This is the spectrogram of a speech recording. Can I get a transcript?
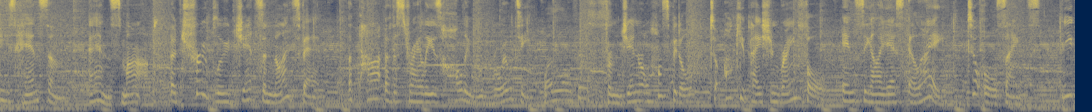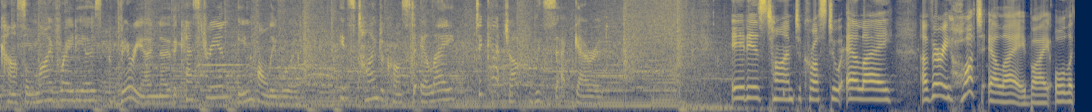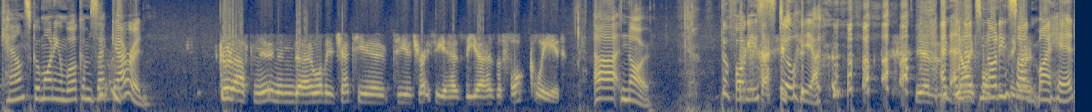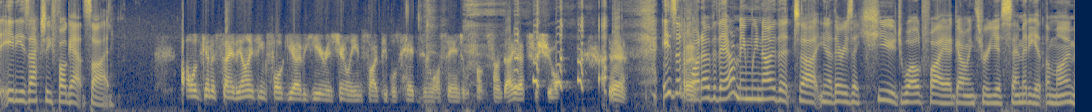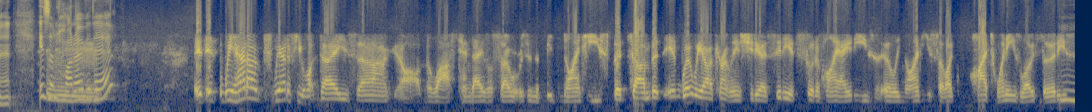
He's handsome and smart, a true Blue Jets and Knights fan, a part of Australia's Hollywood royalty. Quite a long face. From General Hospital to Occupation Rainfall, NCIS LA to All Saints, Newcastle Live Radio's very own Novocastrian in Hollywood. It's time to cross to LA to catch up with Zac Garred. It is time to cross to LA, a very hot LA by all accounts. Good morning and welcome, Zac Garred. Good afternoon, and uh, lovely to chat to you, to you, Tracy. Has the uh, has the fog cleared? Uh, no, the fog is still here, Yeah, the, and, the and that's not inside I- my head. It is actually fog outside. I was going to say the only thing foggy over here is generally inside people's heads in Los Angeles on Sunday. That's for sure. Yeah. Is it hot over there? I mean, we know that uh, you know there is a huge wildfire going through Yosemite at the moment. Is it hot Mm. over there? It, it, we had a we had a few hot days. Uh, oh, the last ten days or so, it was in the mid nineties. But um, but it, where we are currently in Studio City, it's sort of high eighties, early nineties. So like high twenties, low thirties.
